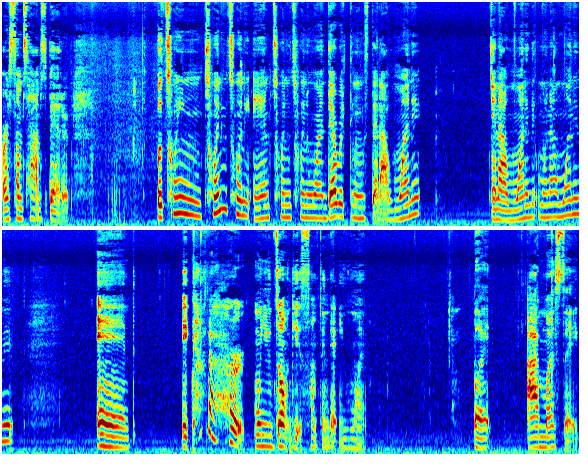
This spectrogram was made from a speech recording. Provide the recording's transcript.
or sometimes better. Between 2020 and 2021, there were things that I wanted and I wanted it when I wanted it. And it kind of hurt when you don't get something that you want. But I must say,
